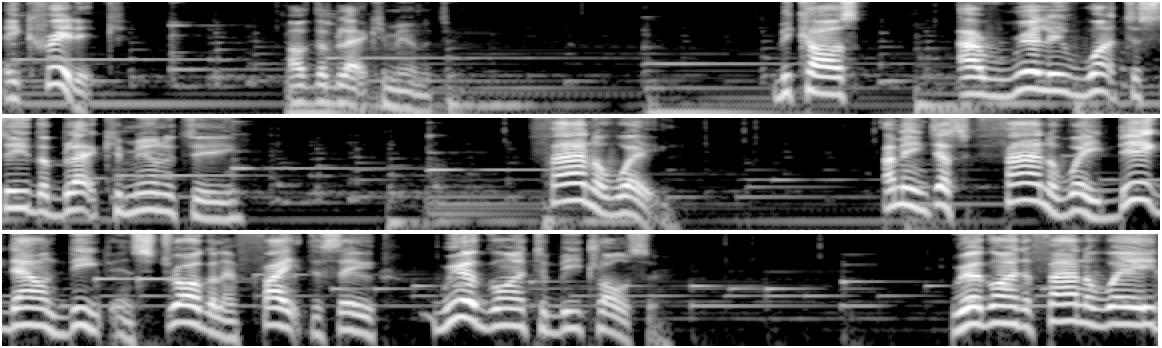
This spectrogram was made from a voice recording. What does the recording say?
a critic of the black community. Because I really want to see the black community find a way. I mean, just find a way, dig down deep and struggle and fight to say, we're going to be closer. We're going to find a way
